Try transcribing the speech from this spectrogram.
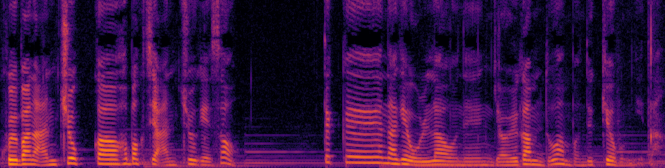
골반 안쪽과 허벅지 안쪽에서 뜨끈하게 올라오는 열감도 한번 느껴봅니다.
